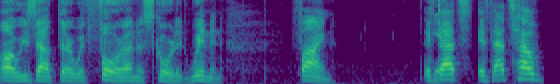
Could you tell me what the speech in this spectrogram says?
Oh, he's out there with four unescorted women. Fine. If Yeah. that's if that's how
